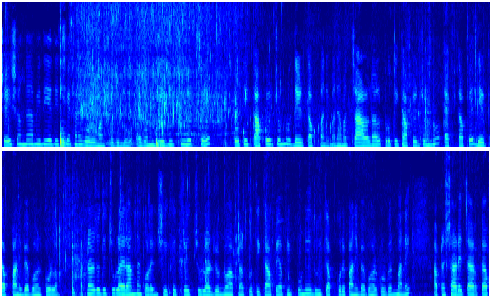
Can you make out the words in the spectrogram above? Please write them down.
সেই সঙ্গে আমি দিয়ে দিচ্ছি এখানে গরুর মাংসগুলো এবং দিয়ে দিচ্ছি হচ্ছে প্রতি কাপের জন্য দেড় কাপ পানি। মানে আমার চাল ডাল প্রতি কাপের জন্য এক কাপে দেড় কাপ পানি ব্যবহার করলাম। আপনারা যদি চুলায় রান্না করেন সেই ক্ষেত্রে চুলার জন্য আপনার প্রতি কাপে আপনি পুনে দুই কাপ করে পানি ব্যবহার করবেন। মানে আপনার সাড়ে চার কাপ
